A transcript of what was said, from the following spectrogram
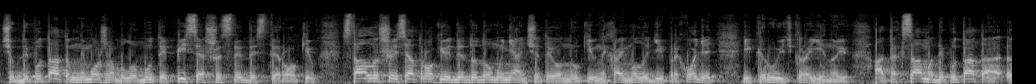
щоб депутатом не можна було бути після 60 років. Стало 60 років, іде додому нянчити онуків. Нехай молоді приходять і керують країною. А так само депутата е,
